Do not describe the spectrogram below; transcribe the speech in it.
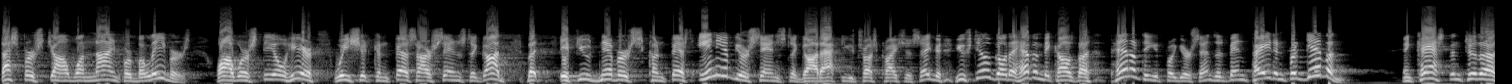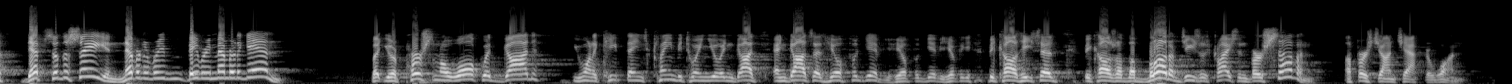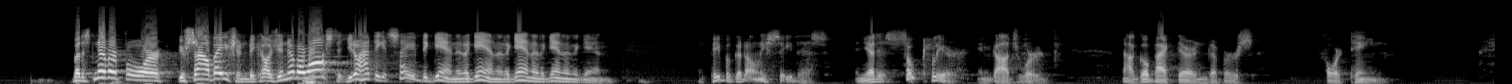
That's 1 John 1 9 for believers. While we're still here, we should confess our sins to God. But if you'd never confessed any of your sins to God after you trust Christ as Savior, you still go to heaven because the penalty for your sins has been paid and forgiven and cast into the depths of the sea and never to be remembered again. But your personal walk with God, you want to keep things clean between you and God. And God said He'll forgive you. He'll forgive you. He'll forgive you. Because He said, because of the blood of Jesus Christ in verse 7 of 1 John chapter 1. But it's never for your salvation because you never lost it. You don't have to get saved again and again and again and again and again. And people could only see this. And yet it's so clear in God's Word. Now go back there into verse 14.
